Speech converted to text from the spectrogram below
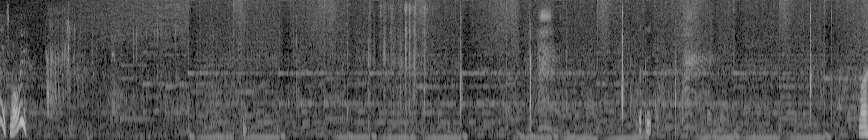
Hey, it's Molly. Petit. Ouais.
